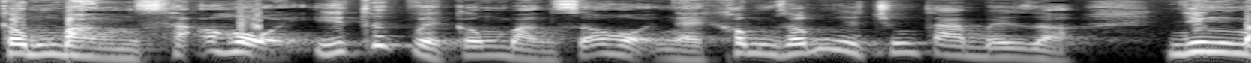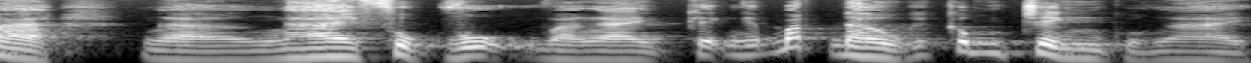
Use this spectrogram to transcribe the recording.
công bằng xã hội ý thức về công bằng xã hội ngài không giống như chúng ta bây giờ. Nhưng mà ờ, ngài phục vụ và ngài cái, ngài bắt đầu cái công trình của ngài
